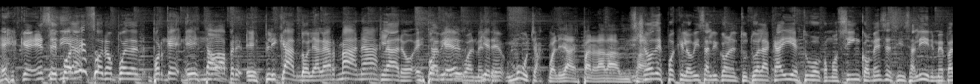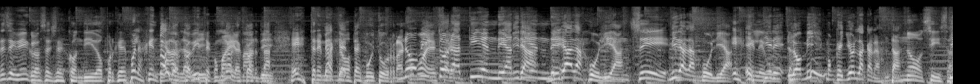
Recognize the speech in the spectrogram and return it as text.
es que ese Y por día... eso no pueden, porque estaba pre- explicándole a la hermana. Claro, está porque bien él igualmente. Tiene muchas cualidades para la danza. Yo después que lo vi salir con el tutú a la calle estuvo como cinco meses sin salir. Me parece bien que lo hayas escondido, porque después la gente No lo habla, escondí, ¿viste? Como no lo escondí. Es tremendo. La gente es muy turra. No, ¿cómo es? Víctor, atiende, Mira, atiende. Mira a la Julia. Sí. Mira a la Julia. Es que le tiene gusta. lo mismo que yo en la canasta. No, sí, mismo.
